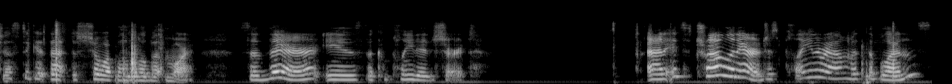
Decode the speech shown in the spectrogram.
just to get that to show up a little bit more. So there is the completed shirt. And it's a trial and error, just playing around with the blends.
